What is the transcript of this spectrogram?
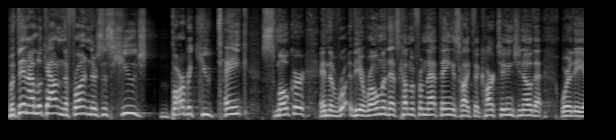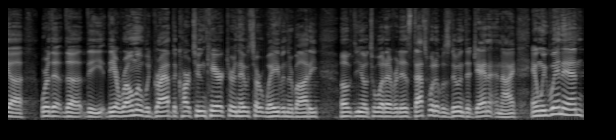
but then i look out in the front and there's this huge barbecue tank smoker and the, the aroma that's coming from that thing it's like the cartoons you know that where the uh, where the, the, the, the aroma would grab the cartoon character and they would start waving their body of, you know, to whatever it is. That's what it was doing to janet and i. And we went in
